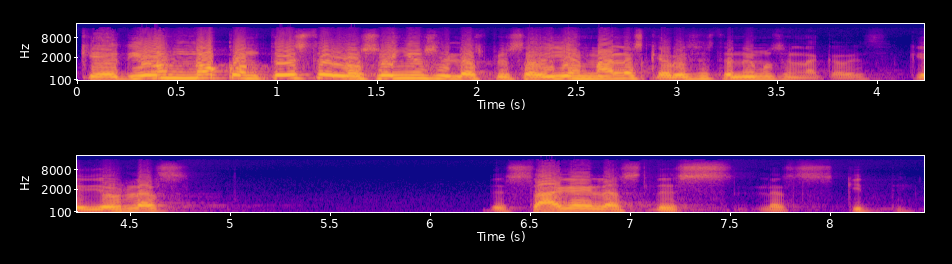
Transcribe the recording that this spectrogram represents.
Que Dios no conteste los sueños y las pesadillas malas que a veces tenemos en la cabeza. Que Dios las deshaga y las, las quite.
